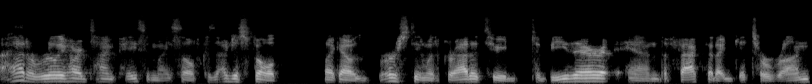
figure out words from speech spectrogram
I had a really hard time pacing myself because I just felt like I was bursting with gratitude to be there, and the fact that I get to run.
